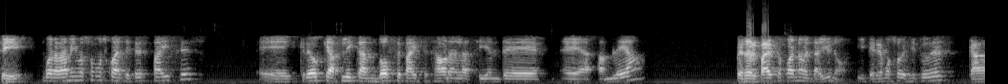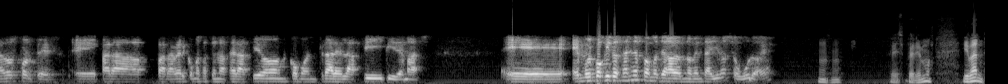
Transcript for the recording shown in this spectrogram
Sí, bueno, ahora mismo somos 43 países eh, creo que aplican 12 países ahora en la siguiente eh, asamblea, pero el país se juega en 91 y tenemos solicitudes cada dos por tres eh, para, para ver cómo se hace una federación, cómo entrar en la FIP y demás. en muy poquitos años podemos llegar a los 91 seguro, ¿eh? Esperemos. Iván.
